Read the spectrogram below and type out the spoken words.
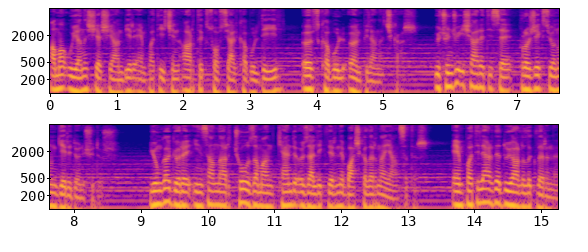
Ama uyanış yaşayan bir empati için artık sosyal kabul değil, öz kabul ön plana çıkar. Üçüncü işaret ise projeksiyonun geri dönüşüdür. Jung'a göre insanlar çoğu zaman kendi özelliklerini başkalarına yansıtır. Empatiler de duyarlılıklarını,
